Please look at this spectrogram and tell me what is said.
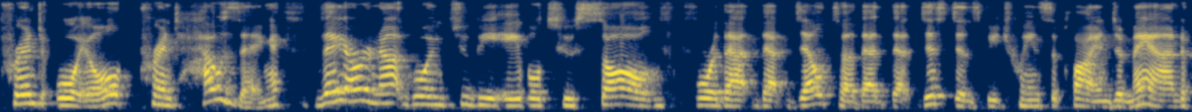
print oil, print housing, they are not going to be able to solve for that that delta, that that distance between supply and demand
